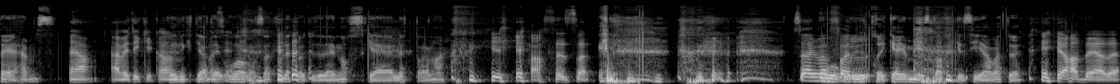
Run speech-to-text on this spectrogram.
sier hems. Ja, jeg vet ikke hva Det er viktig at jeg oversetter vet til de norske lytterne. ja, det er sant. Ord og fall uttrykk er jo mye sterke sider, vet du. Ja, det er det.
